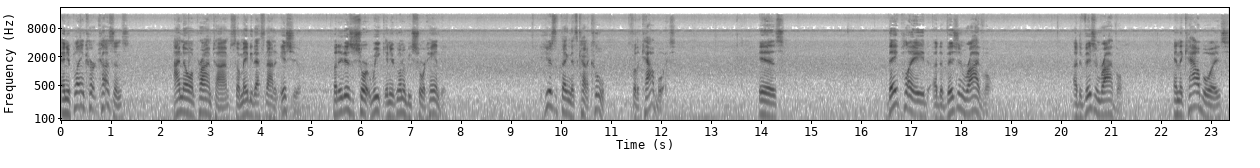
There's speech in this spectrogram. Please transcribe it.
and you're playing Kirk Cousins. I know in prime time, so maybe that's not an issue, but it is a short week, and you're going to be short-handed. Here's the thing that's kind of cool for the Cowboys is they played a division rival, a division rival, and the Cowboys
